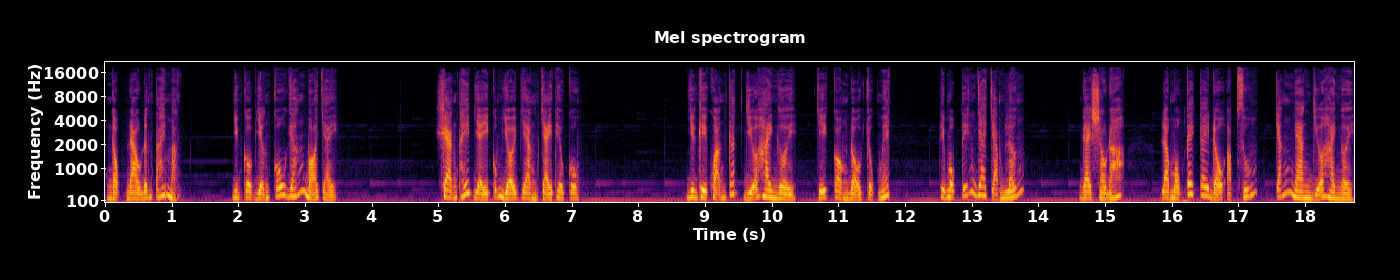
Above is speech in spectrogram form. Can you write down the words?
Ngọc đau đến tái mặt Nhưng cô vẫn cố gắng bỏ chạy. Khang thấy vậy cũng dội vàng chạy theo cô. Nhưng khi khoảng cách giữa hai người Chỉ còn độ chục mét Thì một tiếng da chạm lớn ngay sau đó, Là một cái cây đổ ập xuống, Chắn ngang giữa hai người.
